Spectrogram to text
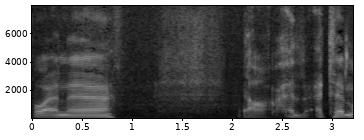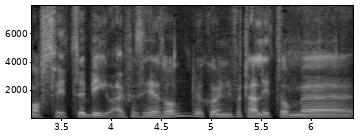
på en eh, ja, et massivt byggverk, for å si det sånn. Du kan fortelle litt om eh,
